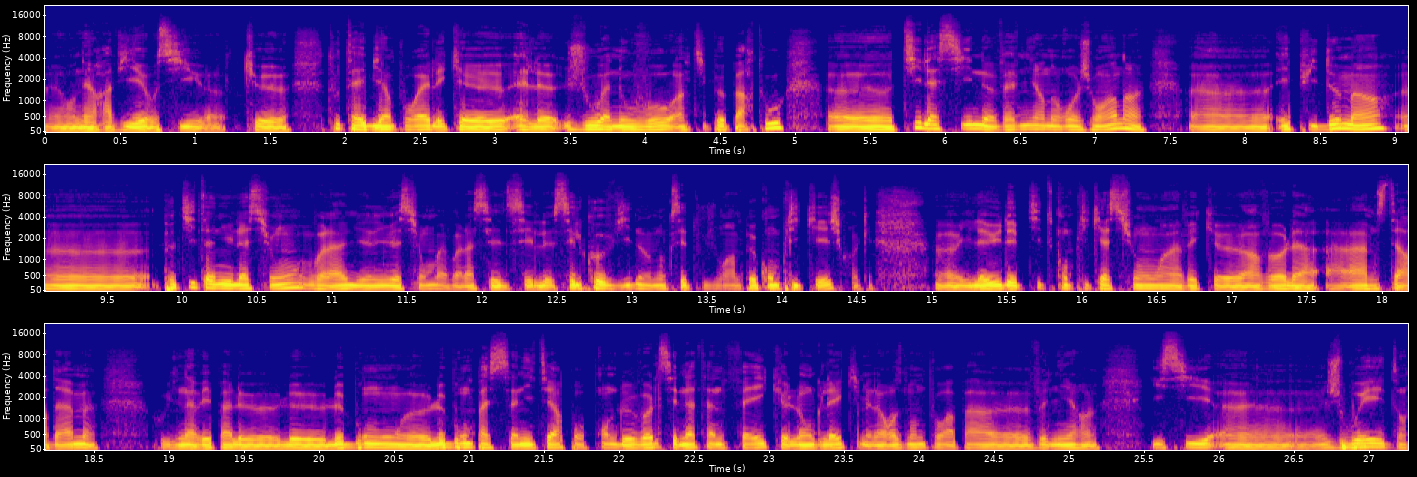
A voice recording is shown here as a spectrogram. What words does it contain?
On est ravi aussi que tout aille bien pour elle et qu'elle joue à nouveau un petit peu partout. Tilassine va venir nous rejoindre. Et puis demain petite annulation. Voilà une annulation bah voilà c'est le, le, Covid, hein, donc c'est toujours un peu compliqué. Je crois qu'il euh, a eu des petites complications avec euh, un vol à, Amsterdam où il n'avait pas le, le, bon, euh, le bon pass sanitaire pour prendre le vol. C'est Nathan Fake, l'anglais, qui malheureusement ne pourra pas venir ici jouer dans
